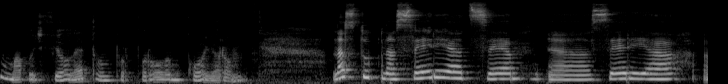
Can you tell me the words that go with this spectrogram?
ну, мабуть, фіолетовим пурпуровим кольором. Наступна серія це е, серія е,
